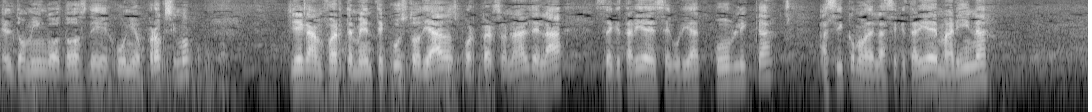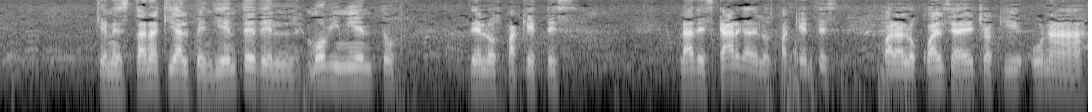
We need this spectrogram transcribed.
el domingo 2 de junio próximo. Llegan fuertemente custodiados por personal de la Secretaría de Seguridad Pública, así como de la Secretaría de Marina, quienes están aquí al pendiente del movimiento de los paquetes, la descarga de los paquetes, para lo cual se ha hecho aquí una,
